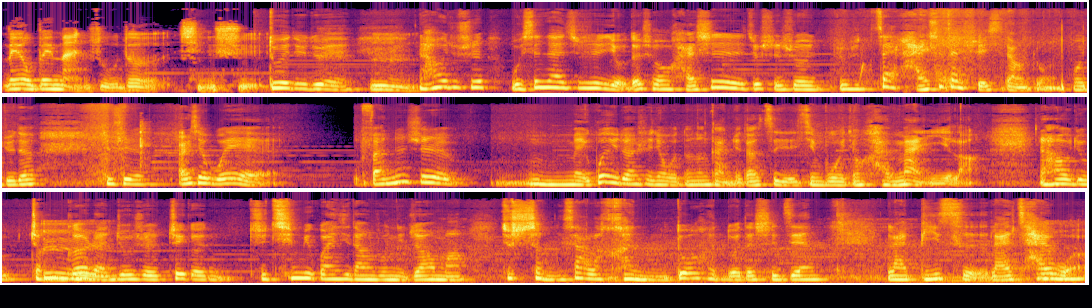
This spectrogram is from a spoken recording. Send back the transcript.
没有被满足的情绪。对对对，嗯。然后就是我现在就是有的时候还是就是说就是在还是在学习当中。我觉得就是而且我也反正是嗯，每过一段时间我都能感觉到自己的进步，我已经很满意了。然后就整个人就是这个就亲密关系当中，你知道吗？就省下了很多很多的时间，来彼此来猜我。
